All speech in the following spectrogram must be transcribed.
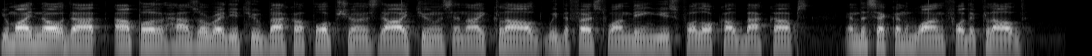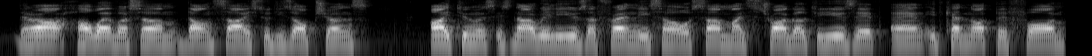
You might know that Apple has already two backup options, the iTunes and iCloud, with the first one being used for local backups and the second one for the cloud. There are, however, some downsides to these options. iTunes is not really user friendly, so some might struggle to use it, and it cannot perform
